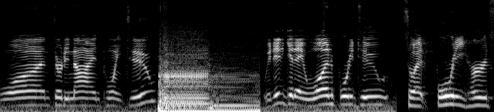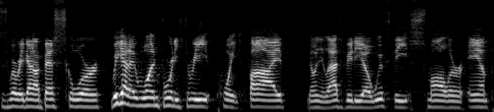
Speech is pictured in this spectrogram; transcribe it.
139.2. We did get a 142, so at 40 hertz is where we got our best score. We got a 143.5. Now in the last video with the smaller amp,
